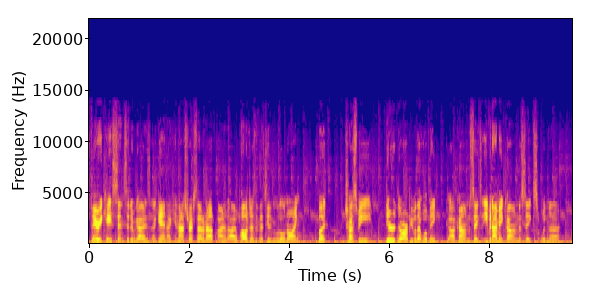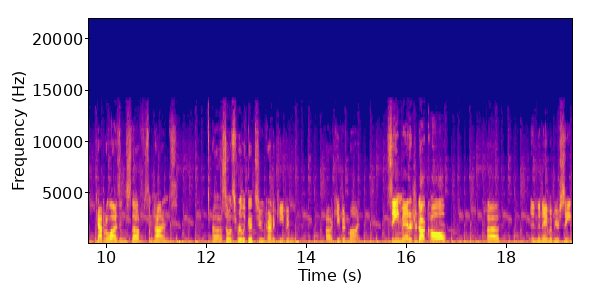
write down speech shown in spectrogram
Very case sensitive, guys. Again, I cannot stress that enough. I, I apologize if that's getting a little annoying, but trust me, there, there are people that will make uh, common mistakes. Even I make common mistakes when uh, capitalizing stuff sometimes. Uh, so it's really good to kind of keep in uh, keep in mind. Scenemanager.call. Uh, in the name of your scene.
